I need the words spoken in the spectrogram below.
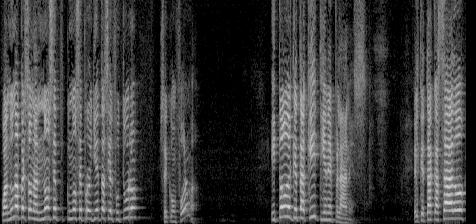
Cuando una persona no se, no se proyecta hacia el futuro, se conforma. Y todo el que está aquí tiene planes. El que está casado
